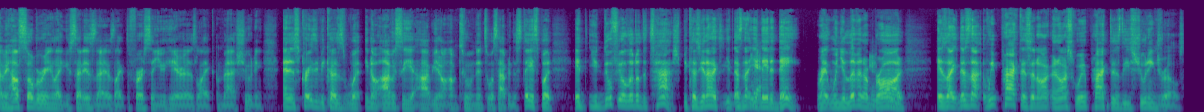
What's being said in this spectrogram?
I mean, how sobering, like you said, is that? Is like the first thing you hear is like a mass shooting, and it's crazy because what you know, obviously, I, you know, I'm tuned into what's happening in the states, but it you do feel a little detached because you're not. That's not your day to day, right? When you're living abroad, it's like there's not. We practice in our in our school, we practice these shooting drills,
